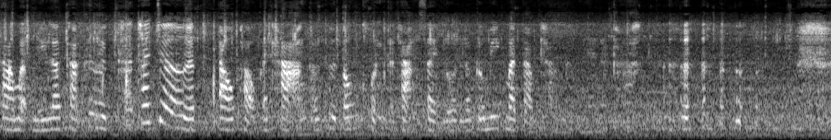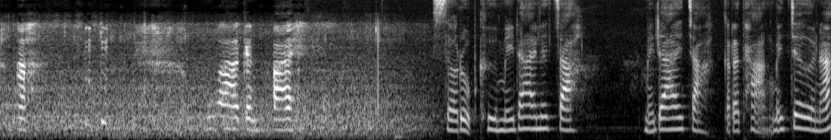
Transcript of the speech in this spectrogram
ทางแบบนี้แหละค่ะ คือถ้าถ้าเจอเตาเผากระถางก็คือต้องขนกระถางใส่รถแล้วก็วิ่งมาตามทาง ว่ากันไป สรุปคือไม่ได้นะจ๊ะ ไม่ได้จ้ะ กระถางไม่เจอนะ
